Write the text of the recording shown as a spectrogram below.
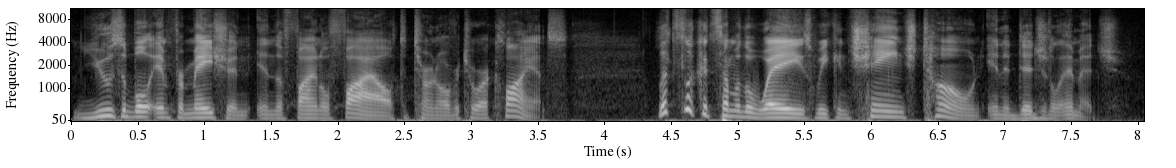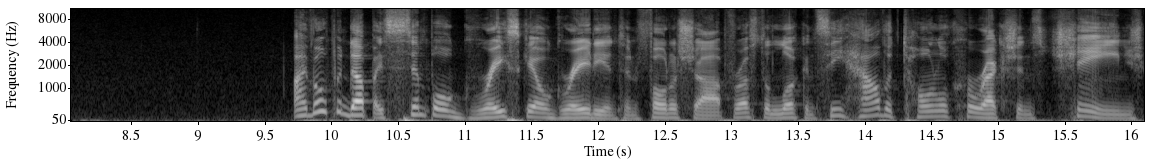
usable information in the final file to turn over to our clients. Let's look at some of the ways we can change tone in a digital image. I've opened up a simple grayscale gradient in Photoshop for us to look and see how the tonal corrections change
